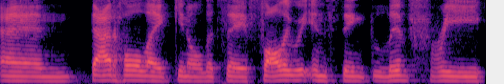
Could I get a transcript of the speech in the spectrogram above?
and that whole like you know let's say follow your instinct live free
